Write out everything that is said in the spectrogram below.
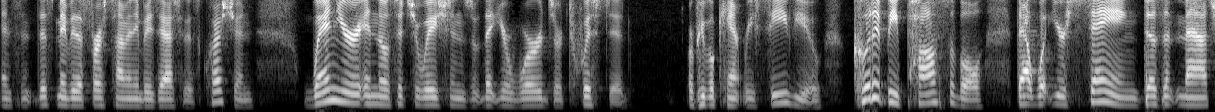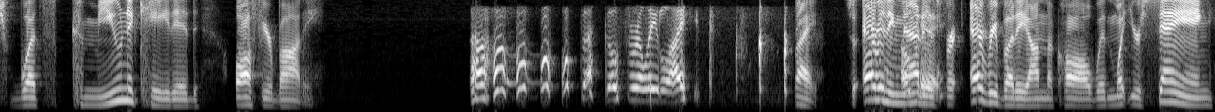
and this may be the first time anybody's asked you this question, when you're in those situations that your words are twisted, or people can't receive you, could it be possible that what you're saying doesn't match what's communicated off your body? Oh, that goes really light. Right. So everything that is Okay. for everybody on the call with what you're saying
